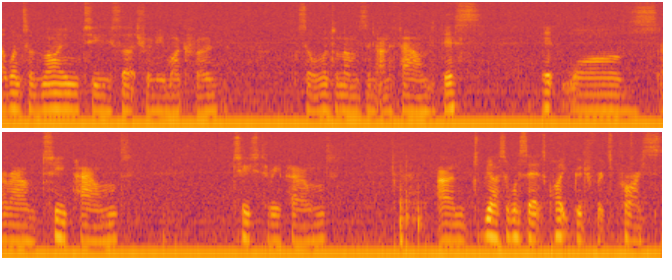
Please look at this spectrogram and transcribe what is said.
I went online to search for a new microphone. So I went on Amazon and I found this it was around two pound two to three pound. And to be honest I'm going to say it's quite good for its price.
